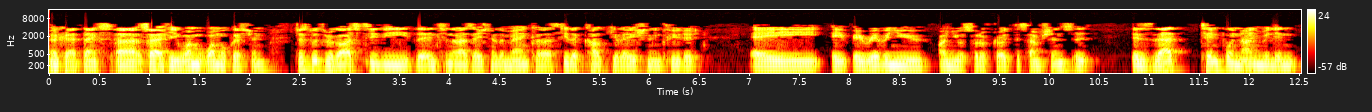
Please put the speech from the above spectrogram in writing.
Okay, thanks. Uh, Sorry, actually one one more question. Just with regards to the the internalization of the ManCo, I see the calculation included a a a revenue on your sort of growth assumptions. Is that 10.9 million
